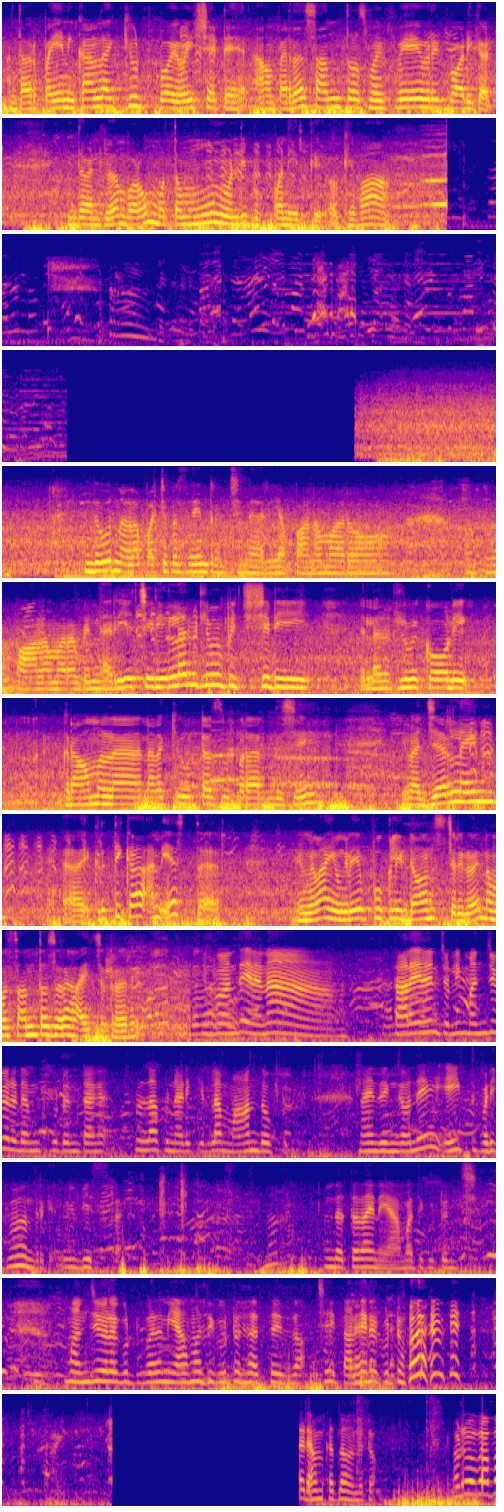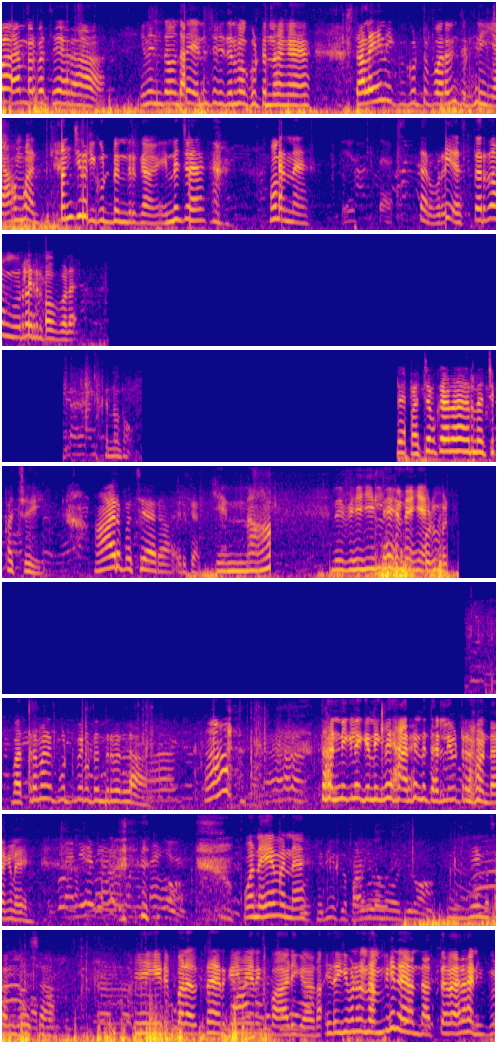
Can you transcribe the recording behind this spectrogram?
அந்த ஒரு பையனுக்கான க்யூட் பாய் ஒயிட் ஷர்ட்டு அவன் பேர் தான் Santhosh. My favourite bodyguard இந்த வண்டியில் தான் போகிறோம் மொத்தம் மூணு வண்டி புக் பண்ணியிருக்கு. ஓகேவா இந்த ஊர் நல்லா பச்சை பசேன்னு இருந்துச்சு. நிறைய பனை மரம் அப்புறம் வாழை மரம் அப்படின்னு நிறைய செடி. எல்லார் வீட்லேயுமே பிச்சு செடி எல்லார் வீட்லேயுமே கோழி. கிராமில் நல்லா க்யூட்டாக சூப்பராக இருந்துச்சு. இவன் ஜெர்லைன் கிருத்திகா அண்ட் எஸ்தர். இவங்கெல்லாம் இவங்களே பூக்களி டான்ஸ் சொல்லிடுவாங்க நம்ம சந்தோஷம் ஹாய் சொல்கிறாரு இப்போ வந்து என்னென்னா தலையனன்னு சொல்லி மஞ்சு வர டேமுக்கு கூட்டு வந்துட்டாங்க. ஃபுல்லாக பின்னாடி எல்லாம் மாந்தோப்பு நான் இது இங்கே வந்து எயித்து படிக்கும்போது வந்திருக்கேன் விபிஎஸ்சில் இந்த அத்தை தான் என்னை ஏமாற்றி கூட்டு வந்துச்சு. மஞ்சு வரை கூட்டு போகிறேன் நீ ஏமாற்றி கூட்டு வந்த அத்தை இதுதான். சரி தலையணை கூட்டு போகிறேன் டேம் பக்கத்தில் வந்துட்டோம். அப்படியே பாப்பா டேம் பக்கம் சேரா. இன்னும் இந்த வந்து என்ன சொல்லி தினமும் கூட்டு வந்தாங்க? தலையணைக்கு கூட்டு போகிறேன்னு சொல்லி நீ ஏமாற்றி மஞ்சு கூட்டு வந்திருக்காங்க. என்ன உங்க என்ன எஸ்தர். ஒரே எஸ்தர் தான் உங்கள் ஊரில் இருப்பா போல. பச்சை கலர்ல வச்சு பச்சை. ஆறு பச்சையாரா? இருக்க. என்ன? இந்த வெயில என்ன பத்திரமா கூட்டு போய் கூட்டு வந்துருவல்ல? தண்ணிக்குள்ளே கிண்ணிக்குள்ளே யாரும் என்ன தள்ளி விட்டுற மாட்டாங்களே. உன் நேம் என்ன? சந்தோஷா? என் இடுப்பளவுக்கு தான் இருக்கு. இவன் எனக்கு பாடி காடான் இதை இவனை நம்பி நான் அந்த அத்தை வேற அனுப்பி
